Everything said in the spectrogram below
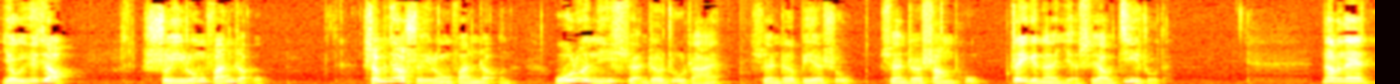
有一个叫水龙反走。什么叫水龙反走呢？无论你选择住宅、选择别墅、选择商铺，这个呢也是要记住的。那么呢，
